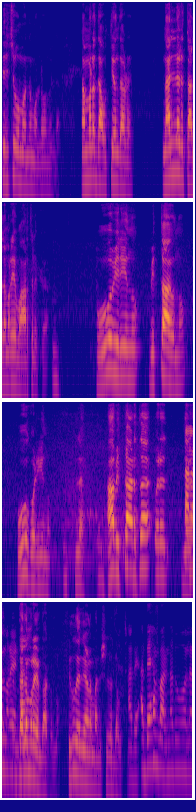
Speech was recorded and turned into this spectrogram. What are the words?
തിരിച്ചു പോകുമ്പോൾ ഒന്നും കൊണ്ടുപോകുന്നില്ല. നമ്മുടെ ദൗത്യം എന്താ അവിടെ? നല്ലൊരു തലമുറയെ വാർത്തെടുക്കുക. പൂവ് വിരിയുന്നു വിത്താകുന്നു പൂവ് കൊഴിയുന്നു അല്ലേ? ആ വിത്ത് അടുത്ത് ഒരു തലമുറ ഉണ്ടാക്കും. തലമുറ ഉണ്ടാക്കുന്നു. ഇത് തന്നെയാണ് മനുഷ്യന്റെ ദൗത്യം. അതെ അദ്ദേഹം പറഞ്ഞതുപോലെ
